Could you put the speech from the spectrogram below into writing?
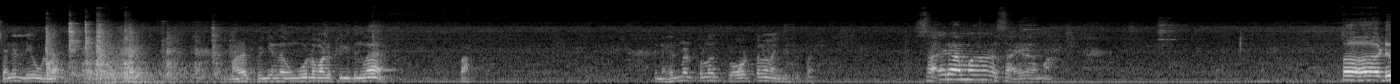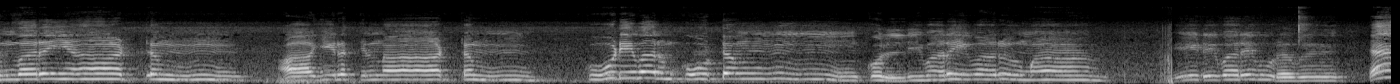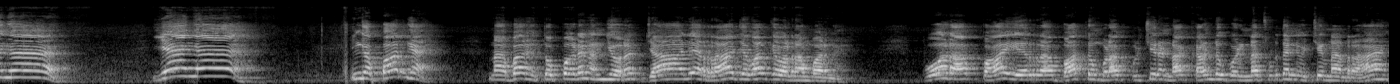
சென்னையில் லீவ் இல்லை மழை பெய்யுதா உங்கள் ஊரில் மழை பெய்யுதுங்களா? பா. என்ன ஹெல்மெட் போடலாம் டோட்டலாக நஞ்சிட்டு இருப்பேன். சாய்ராமா சாய்ராமா. ஆடும் வரையாட்டம் ஆயிரத்தில் நாட்டம் கூடி வரும் கூட்டம் கொல்லி வரை வருமா? வீடு வரை உறவு. ஏங்க? ஏங்க? இங்க பாருங்க. நான் பாருங்க தொப்ப கடை நஞ்சு வரேன் ஜாலியாக ராஜ வாழ்க்கை வாழ்றான் பாருங்க. போடா பாய் ஏறுறா பாத்ரூம் போடா குளிச்சிரண்டா கரண்ட் போயிடா சுடு தண்ணி வச்சிருந்தான்றான்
